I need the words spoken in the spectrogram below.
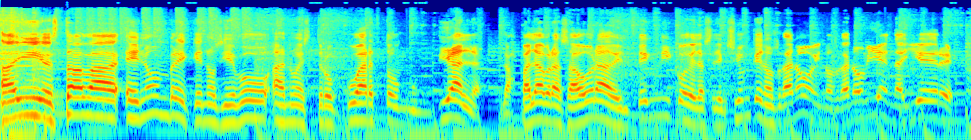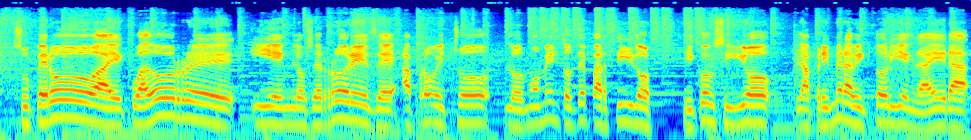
Ahí estaba el hombre que nos llevó a nuestro cuarto mundial. Las palabras ahora del técnico de la selección que nos ganó y nos ganó bien. Ayer superó a Ecuador eh, y en los errores eh, aprovechó los momentos de partido y consiguió la primera victoria en la era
